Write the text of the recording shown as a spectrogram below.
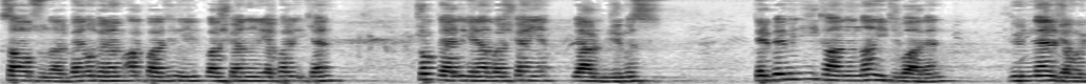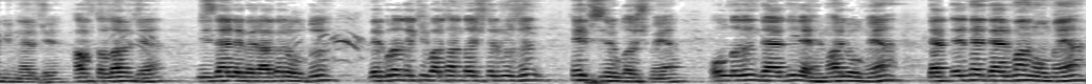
Sağ olsunlar. Ben o dönem AK Parti'nin il başkanlığını yapar iken çok değerli genel başkan ya- yardımcımız depremin ilk anından itibaren günlerce ama günlerce, haftalarca bizlerle beraber oldu ve buradaki vatandaşlarımızın hepsine ulaşmaya, onların derdiyle hemhal olmaya, dertlerine derman olmaya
